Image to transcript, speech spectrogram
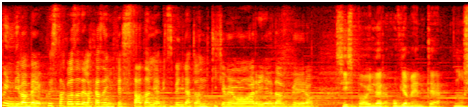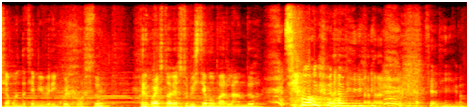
Quindi vabbè, questa cosa della casa infestata mi ha risvegliato antiche memorie, davvero. Sì, spoiler, ovviamente non siamo andati a vivere in quel posto. per questo adesso vi stiamo parlando. Siamo ancora vivi, grazie a Dio.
